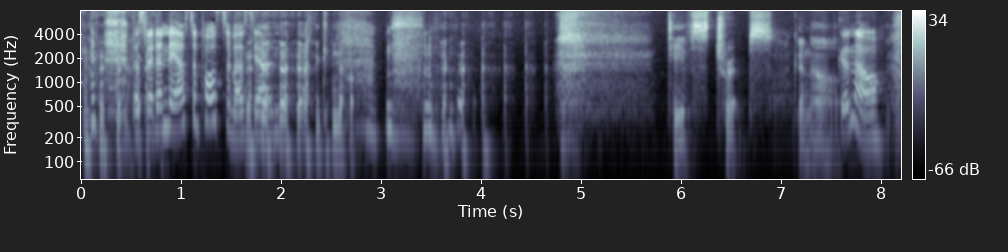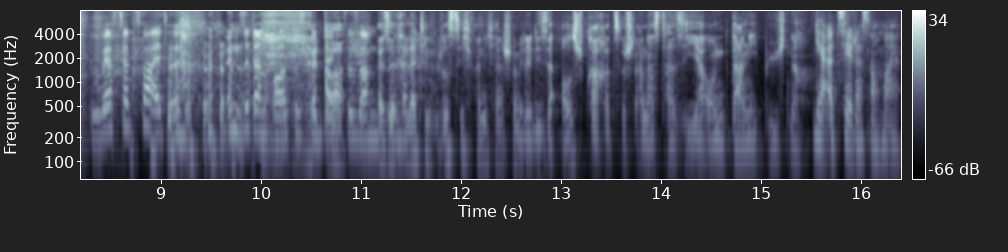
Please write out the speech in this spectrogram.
das wäre dann der erste Post, Sebastian. genau. Tiff's Trips. Genau. Genau. Du wärst der Zweite. Wenn sie dann raus ist, könnt ihr euch zusammen. Also relativ lustig fand ich ja schon wieder diese Aussprache zwischen Anastasia und Dani Büchner. Ja, erzähl das nochmal.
